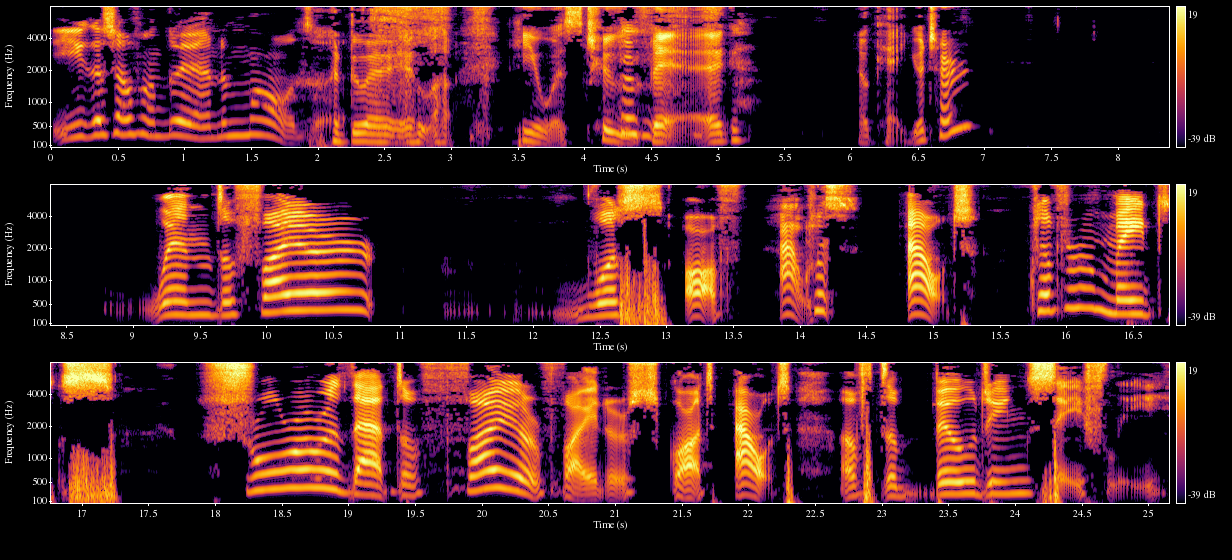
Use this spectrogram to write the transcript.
一个消防队员的帽子。对了，He was too big. Okay, your turn. When the fire was off Out. out, Clifford made s- sure that the firefighters got out of the building safely.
